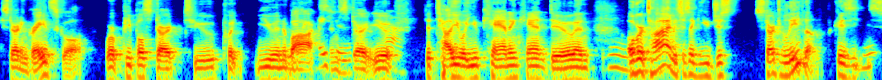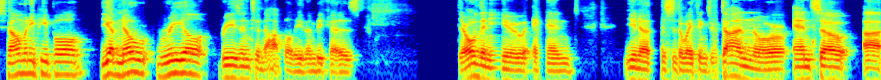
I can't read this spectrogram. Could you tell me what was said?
starting grade school, where people start to put you in a box and start you Yeah. to tell you what you can and can't do. And Mm. over time, it's just like you just start to believe them because Mhm. so many people, you have no real reason to not believe them because they're older than you and you know this is the way things are done or and so uh,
